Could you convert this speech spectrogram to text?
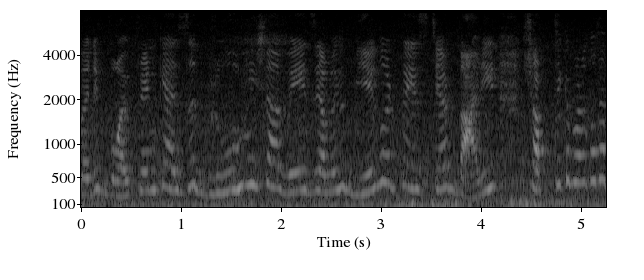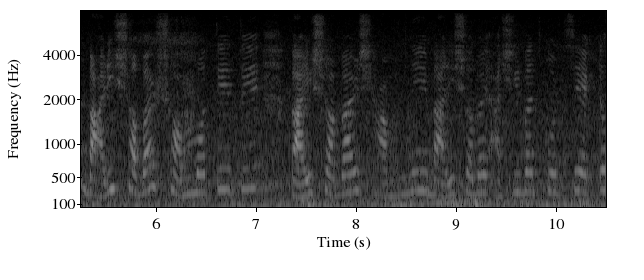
মানে বয়ফ্রেন্ডকে অ্যাজ আ গ্রুম হিসাবে যে আমাকে বিয়ে করতে এসছে আর বাড়ির সব থেকে বড় কথা বাড়ির সবার সম্মতেতে, বাড়ির সবার সামনে, বাড়ির সবাই আশীর্বাদ করছে, একটা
